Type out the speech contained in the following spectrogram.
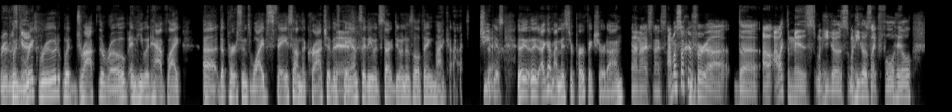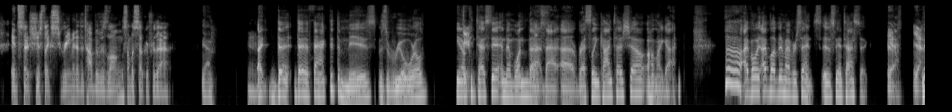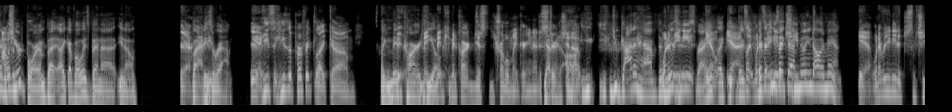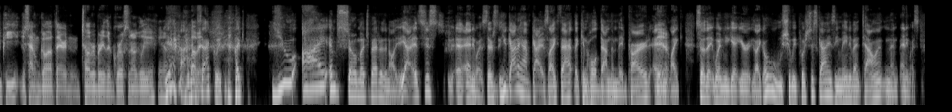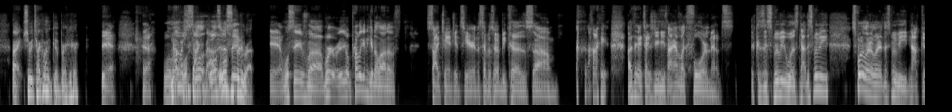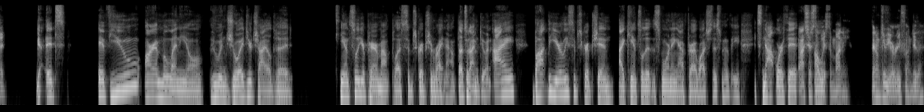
Rude was when good. Rick Rude would drop the robe and he would have like uh the person's wife's face on the crotch of his Yeah. pants and he would start doing his little thing. My God, genius. I got my Mr. Perfect shirt on. Oh, nice, nice. I'm a sucker Hmm. for uh the I, I like the Miz when he goes when he goes like full heel and starts just like screaming at the top of his lungs. I'm a sucker for that. Hmm. I, the the fact that the Miz was a real world, you know, Dude. contestant and then won that Yes. that uh wrestling contest show. Oh my god. Oh, I've always I've loved him ever since. It was fantastic. Yeah, yeah. Never was a- cheered for him, but like I've always been uh, you know, yeah, glad he's He- around. yeah. He's he's a perfect like um Like mid card mid heel. mid mid card just troublemaker. You know, just Yep. stirring shit Oh, up. You you, you got to have the Whenever Mizes, you need- right? yeah, like yeah, it's there's like whenever he's need a like a million dollar man. Yeah, whenever you need a, some cheap heat, just have him go out there and tell everybody they're gross and ugly. You know, Yeah, exactly. like you, I am so much better than all you. Yeah, it's just, anyways. There's you got to have guys like that that can hold down the mid card and Yeah. like so that when you get your like, oh, should we push this guy? Is he main event talent? And then, anyways, all right. Should we talk about Good Burger? yeah, yeah. We'll, Not uh, much we'll, to talk we'll, about. We'll, This we'll save, pretty rough. Yeah, we'll save. Uh, we're, we're probably going to get a lot of side tangents here in this episode because um, I I think I texted you Heath. I have like four notes because this movie was not. This movie, spoiler alert, this movie not good. Yeah, it's if you are a millennial who enjoyed your childhood, cancel your Paramount Plus subscription right now. That's what I'm doing. I bought the yearly subscription. I canceled it this morning after I watched this movie. It's not worth it. That's just a I'll- waste of money. They don't give you a refund, do they?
